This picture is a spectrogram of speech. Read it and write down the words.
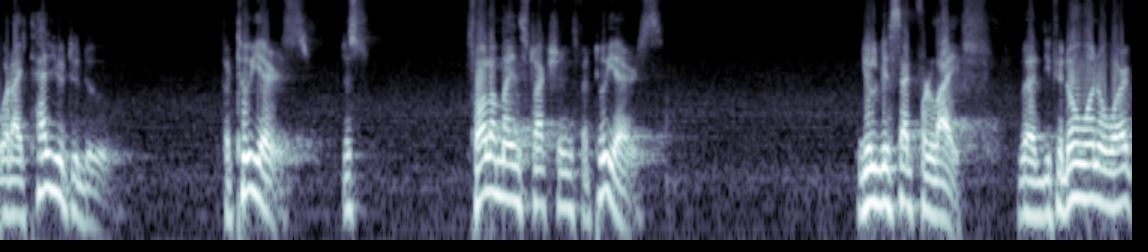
what I tell you to do for two years, just follow my instructions for two years, you'll be set for life. But if you don't want to work,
